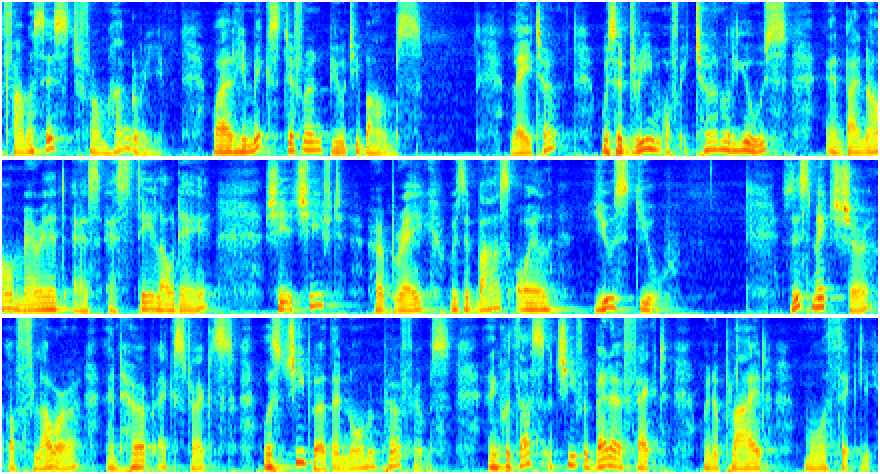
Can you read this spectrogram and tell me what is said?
a pharmacist from Hungary, while he mixed different beauty balms. Later, with a dream of eternal youth and by now married as Estée Lauder, she achieved her break with the bath oil Youth Dew. This mixture of flower and herb extracts was cheaper than normal perfumes and could thus achieve a better effect when applied more thickly.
